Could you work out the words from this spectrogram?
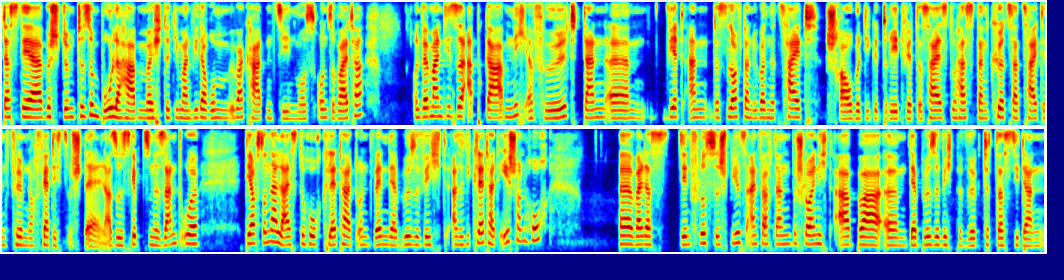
dass der bestimmte Symbole haben möchte, die man wiederum über Karten ziehen muss und so weiter. Und wenn man diese Abgaben nicht erfüllt, dann ähm, wird an, das läuft dann über eine Zeitschraube, die gedreht wird. Das heißt, du hast dann kürzer Zeit, den Film noch fertigzustellen. Also es gibt so eine Sanduhr, die auf so einer Leiste hochklettert und wenn der Bösewicht, also die klettert eh schon hoch, äh, weil das den Fluss des Spiels einfach dann beschleunigt, aber ähm, der Bösewicht bewirkt, dass sie dann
